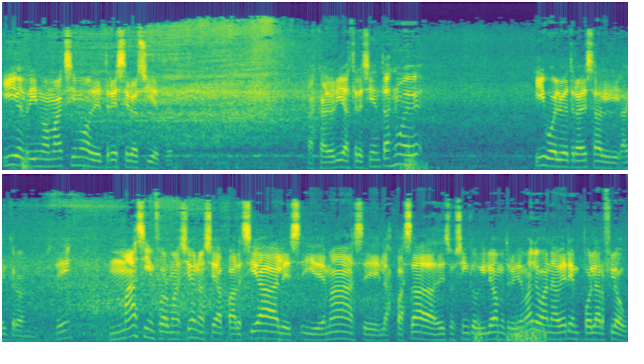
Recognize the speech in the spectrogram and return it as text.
y el ritmo máximo de 307. Las calorías 309 y vuelve otra vez al, al crono. Más información, o sea, parciales y demás, eh, las pasadas de esos 5 kilómetros y demás, lo van a ver en Polar Flow,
